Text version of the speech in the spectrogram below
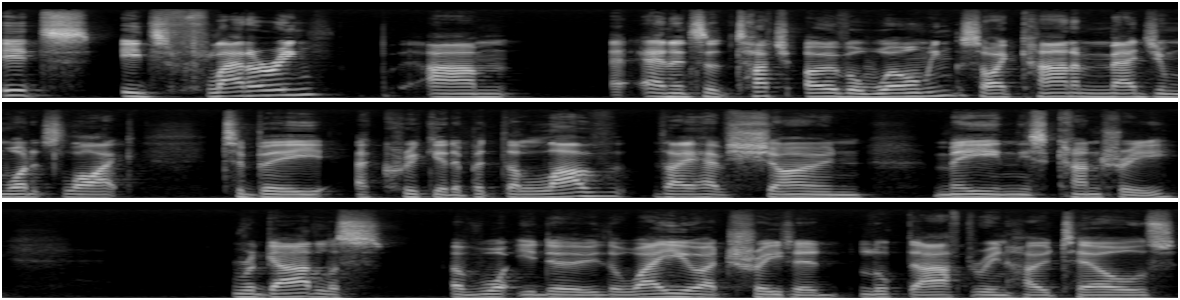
it's it's flattering um, and it's a touch overwhelming. So I can't imagine what it's like to be a cricketer. But the love they have shown me in this country, regardless of what you do, the way you are treated, looked after in hotels,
